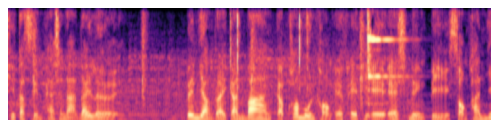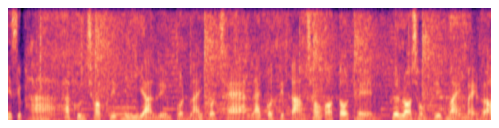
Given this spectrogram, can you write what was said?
ที่ตัดสินแพ้ชนะได้เลย เป็นอย่างไรกันบ้างกับข้อมูลของ FATA-H1 ปี 2025 ถ้าคุณชอบคลิปนี้อย่าลืมกดไลค์ กดแชร์ และกดติดตามช่อง Auto Train เพื่อรอชมคลิปใหม่ๆ เรา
